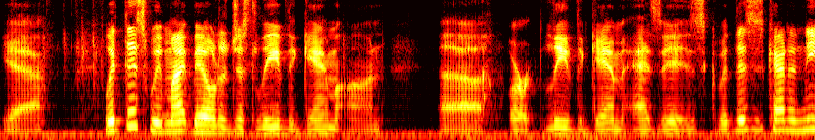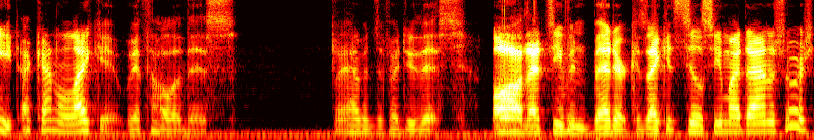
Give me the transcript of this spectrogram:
Yeah. With this, we might be able to just leave the gamma on uh, or leave the gamma as is. But this is kind of neat. I kind of like it with all of this. What happens if I do this? Oh, that's even better because I can still see my dinosaurs.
